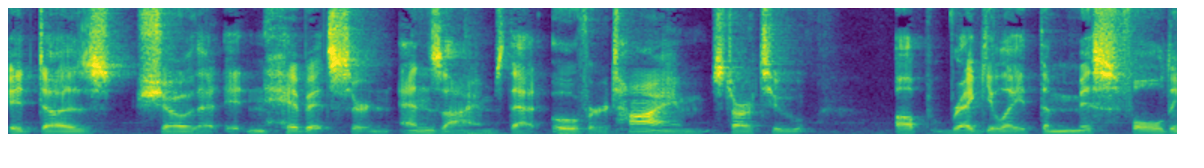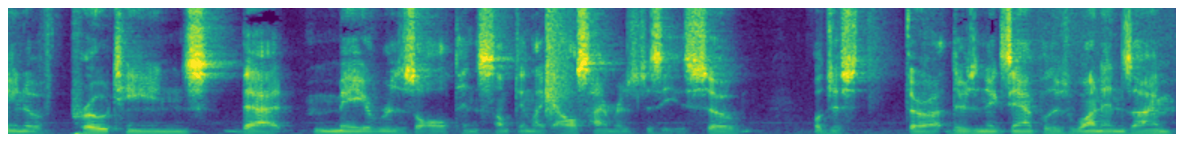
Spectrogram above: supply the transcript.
it does show that it inhibits certain enzymes that over time start to upregulate the misfolding of proteins that may result in something like Alzheimer's disease. So we'll just throw out, there's an example. There's one enzyme,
